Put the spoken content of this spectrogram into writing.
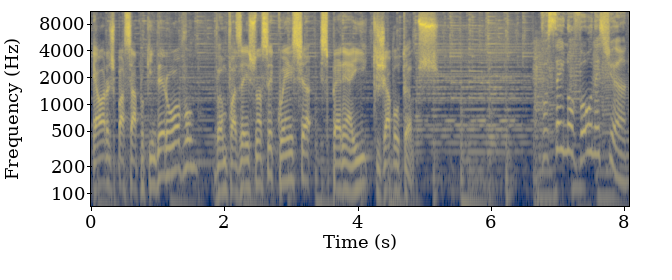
é hora de passar para o Kinder Ovo. Vamos fazer isso na sequência. Esperem aí que já voltamos. Você inovou neste ano,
